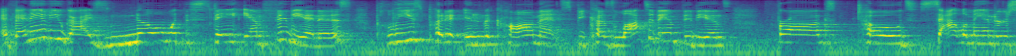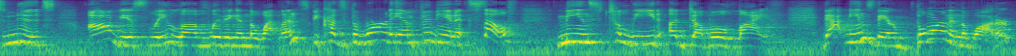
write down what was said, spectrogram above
If any of you guys know what the state amphibian is, please put it in the comments because lots of amphibians, frogs, toads, salamanders, newts, obviously love living in the wetlands because the word amphibian itself means to lead a double life. That means they are born in the water,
